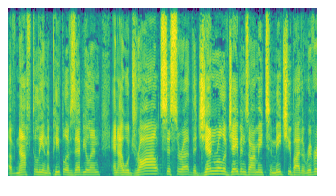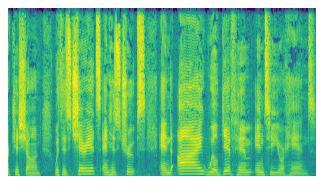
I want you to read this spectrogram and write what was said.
of Naphtali and the people of Zebulun, and I will draw out Sisera, the general of Jabin's army, to meet you by the river Kishon with his chariots and his troops, and I will give him into your hand.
